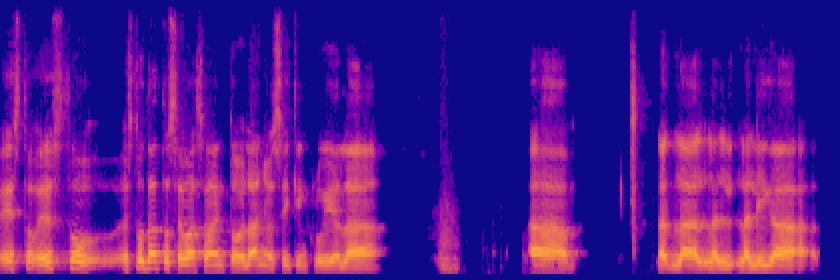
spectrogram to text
esto, esto, estos datos se basan en todo el año, así que incluye la, la, la, liga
